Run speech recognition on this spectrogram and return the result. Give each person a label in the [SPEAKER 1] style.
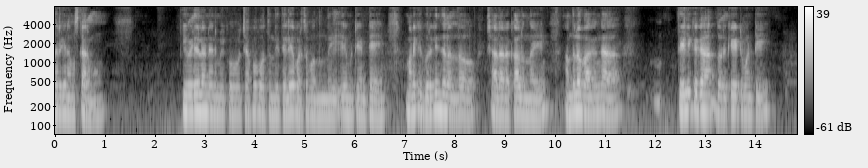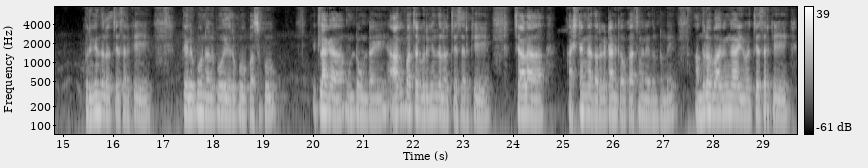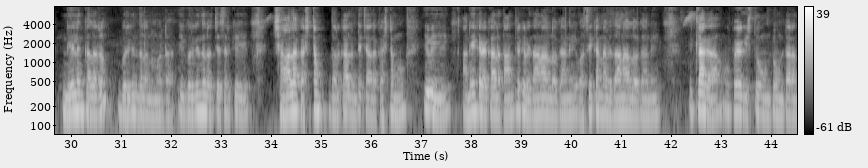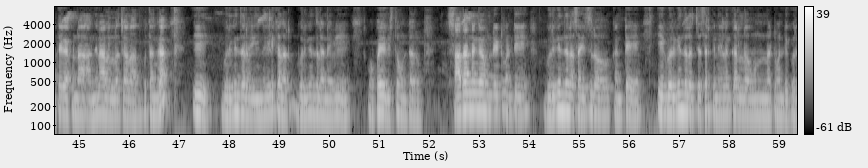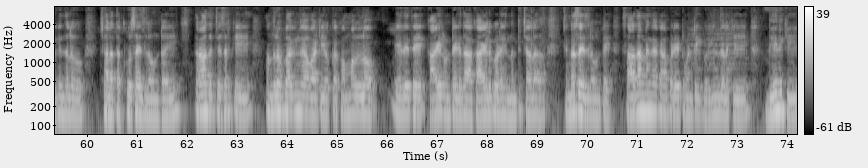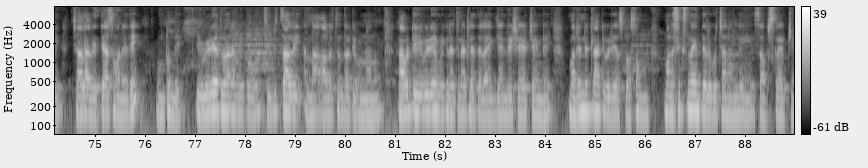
[SPEAKER 1] అందరికీ నమస్కారము. ఈ వీడియోలో నేను మీకు చెప్పబోతుంది తెలియపరచబోతుంది ఏమిటి అంటే మనకి గురిగింజలలో చాలా రకాలు ఉన్నాయి అందులో భాగంగా తేలికగా దొరికేటువంటి గురిగింజలు వచ్చేసరికి తెలుపు నలుపు ఎరుపు పసుపు ఇట్లాగా ఉంటూ ఉంటాయి. ఆకుపచ్చ గురిగింజలు వచ్చేసరికి చాలా కష్టంగా దొరకటానికి అవకాశం అనేది ఉంటుంది. అందులో భాగంగా ఇవి వచ్చేసరికి నీలం కలరు గురిగింజలు అన్నమాట. ఈ గురిగింజలు వచ్చేసరికి చాలా కష్టం. దొరకాలంటే చాలా కష్టము. ఇవి అనేక రకాల తాంత్రిక విధానాల్లో కానీ వసీకరణ విధానాల్లో కానీ ఇట్లాగా ఉపయోగిస్తూ ఉంటూ ఉంటారు. అంతేకాకుండా అంజనాలలో చాలా అద్భుతంగా ఈ గురిగింజలు ఈ నీలి కలర్ గురిగింజలు అనేవి ఉపయోగిస్తూ ఉంటారు. సాధారణంగా ఉండేటువంటి గురిగింజల సైజులో కంటే ఈ గురిగింజలు వచ్చేసరికి నీలం కలర్లో ఉన్నటువంటి గురిగింజలు చాలా తక్కువ సైజులో ఉంటాయి. తర్వాత వచ్చేసరికి అందులో భాగంగా వాటి యొక్క కొమ్మల్లో ఏదైతే కాయలు ఉంటాయి కదా ఆ కాయలు కూడా ఏంటంటే చాలా చిన్న సైజులో ఉంటాయి. సాధారణంగా కనపడేటువంటి గురిగింజలకి దీనికి చాలా వ్యత్యాసం అనేది ఉంటుంది. ఈ వీడియో ద్వారా మీకు చూపించాలి అన్న ఆలోచనతోటి ఉన్నాను. కాబట్టి ఈ వీడియో మీకు నచ్చినట్లయితే లైక్ చేయండి షేర్ చేయండి. మరిన్ని ఇట్లాంటి వీడియోస్ కోసం మన సిక్స్ నైన్ తెలుగు ఛానల్ని సబ్స్క్రైబ్ చేయండి.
